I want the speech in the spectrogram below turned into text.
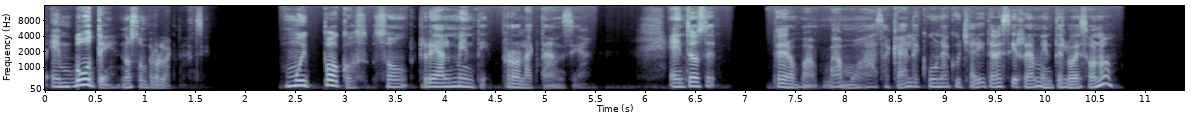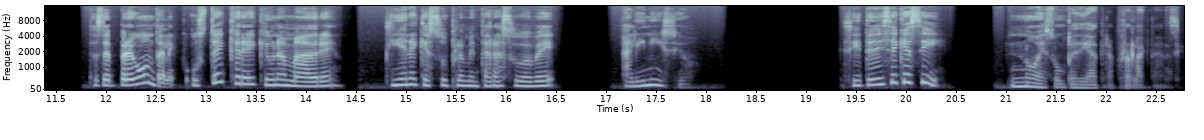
embute, no son prolactancia. Muy pocos son realmente prolactancia. Entonces, pero vamos a sacarle con una cucharita a ver si realmente lo es o no. Entonces, pregúntale, ¿usted cree que una madre tiene que suplementar a su bebé al inicio? Si te dice que sí, no es un pediatra prolactancia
